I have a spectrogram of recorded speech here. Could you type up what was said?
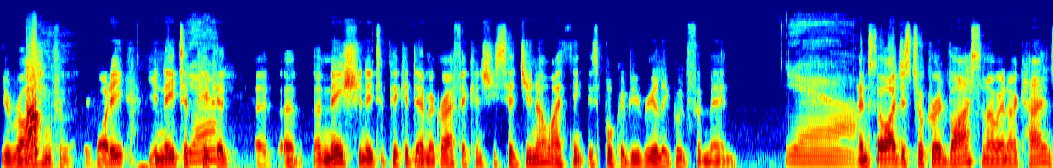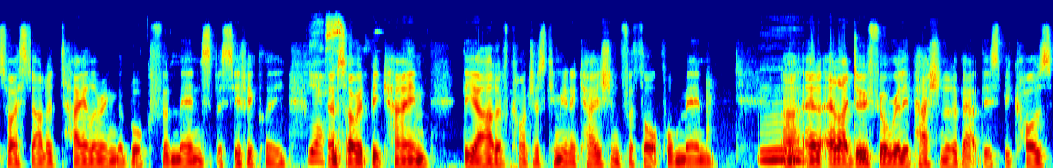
You're writing oh. for everybody. You need to yeah. pick a, a, a niche. You need to pick a demographic." And she said, "You know, I think this book would be really good for men." Yeah. And so I just took her advice and I went, okay. And so I started tailoring the book for men specifically. Yes. And so it became The Art of Conscious Communication for Thoughtful Men. Mm. Uh, and, and I do feel really passionate about this because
